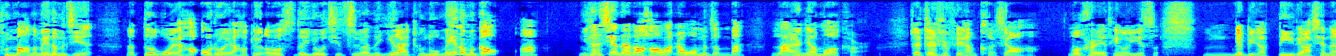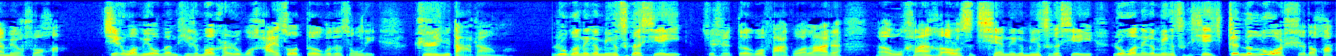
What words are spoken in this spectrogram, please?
捆绑的没那么紧，那德国也好，欧洲也好，对俄罗斯的油气资源的依赖程度没那么高啊！你看现在倒好了，让我们怎么办？赖人家默克尔，这真是非常可笑哈！默克尔也挺有意思，嗯，也比较低调，现在没有说话。其实我们有问题是，默克尔如果还做德国的总理，至于打仗吗？如果那个明斯克协议，就是德国、法国拉着呃乌克兰和俄罗斯签那个明斯克协议，如果那个明斯克协议真的落实的话，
